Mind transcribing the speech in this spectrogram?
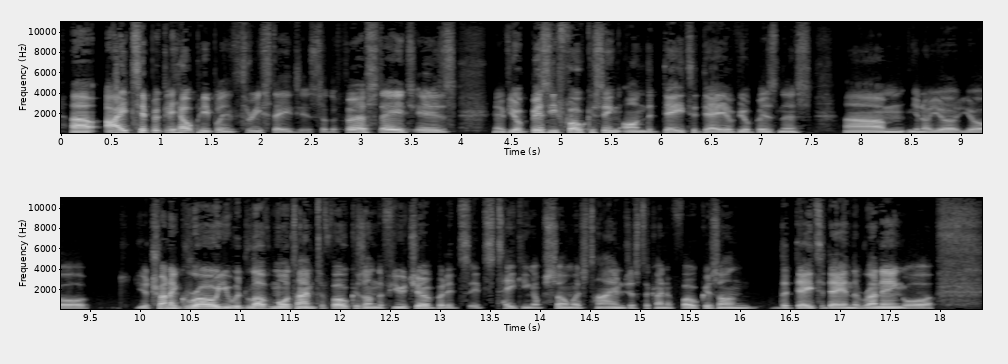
uh, I typically help people in three stages. So the first stage is you know, if you're busy focusing on the day to day of your business, um, you know, you're you're you're trying to grow. You would love more time to focus on the future, but it's it's taking up so much time just to kind of focus on the day to day and the running, or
